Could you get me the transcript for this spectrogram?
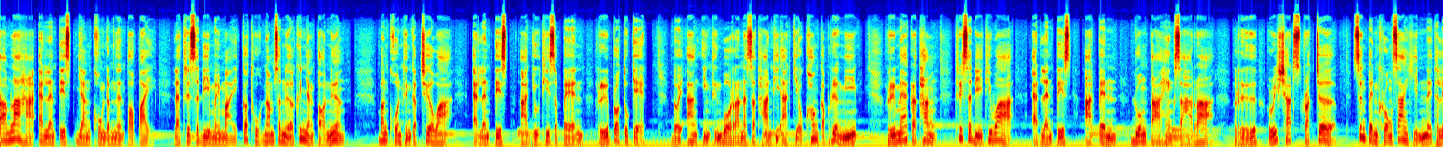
ตามล่าหาแอตแลนติสยังคงดำเนินต่อไป และทฤษฎีใหม่ๆ ก็ถูกนำเสนอขึ้นอย่างต่อเนื่อง บางคนถึงกับเชื่อว่าแอตแลนติสอาจอยู่ที่สเปน หรือโปรตุเกสโดยอ้างอิงถึงโบราณสถานที่อาจเกี่ยวข้องกับเรื่องนี้ หรือแม้กระทั่ง ทฤษฎีที่ว่าแอตแลนติสอาจเป็นดวงตาแห่งซาฮารา หรือ Richard Structure ซึ่งเป็นโครงสร้างหินในทะเล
